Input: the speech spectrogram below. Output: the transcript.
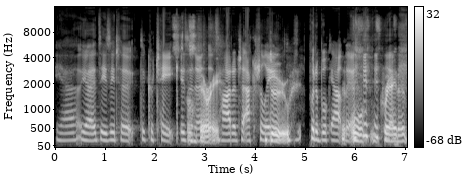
Yeah, yeah, it's easy to, to critique, isn't it? It's harder to actually do. put a book out there. or create a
